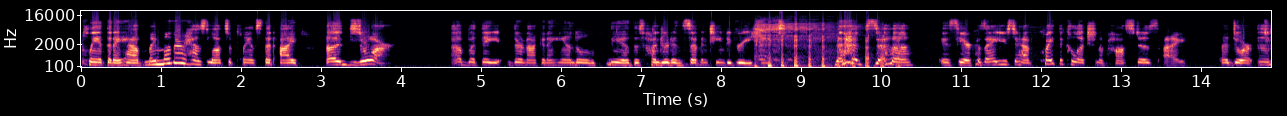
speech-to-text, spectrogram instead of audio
plant that I have. My mother has lots of plants that I adore. Uh, but they they're not going to handle you know this 117 degree heat that uh, is here because I used to have quite the collection of hostas. I adore mm,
